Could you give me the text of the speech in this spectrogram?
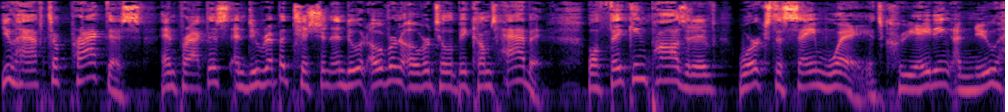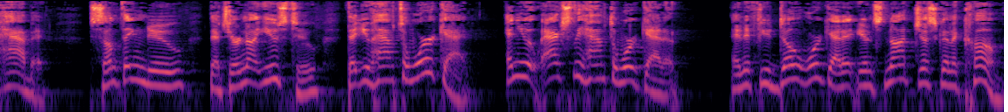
you have to practice and practice and do repetition and do it over and over till it becomes habit. Well, thinking positive works the same way. It's creating a new habit something new that you're not used to that you have to work at. And you actually have to work at it. And if you don't work at it, it's not just going to come.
